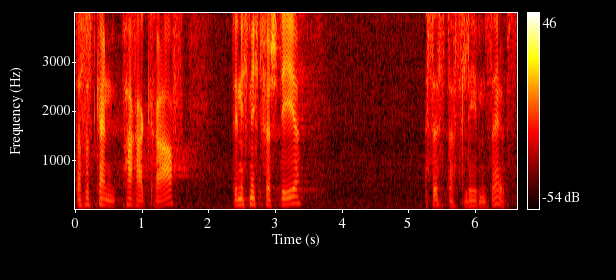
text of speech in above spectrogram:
das ist kein Paragraph, den ich nicht verstehe. Es ist das Leben selbst.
